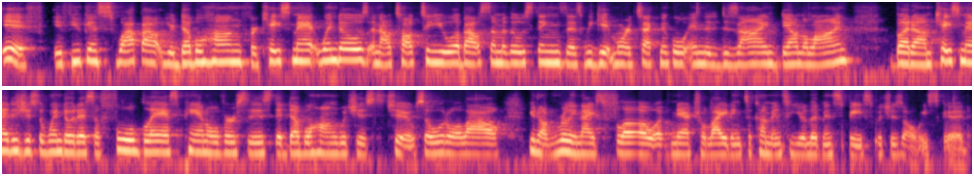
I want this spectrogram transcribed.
if if you can swap out your double hung for casement windows, and I'll talk to you about some of those things as we get more technical in the design down the line. But um, casement is just a window that's a full glass panel versus the double hung, which is two. So it'll allow you know a really nice flow of natural lighting to come into your living space, which is always good.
